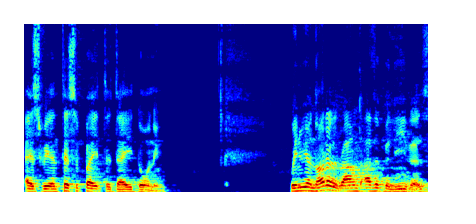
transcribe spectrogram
as we anticipate the day dawning. When we are not around other believers,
